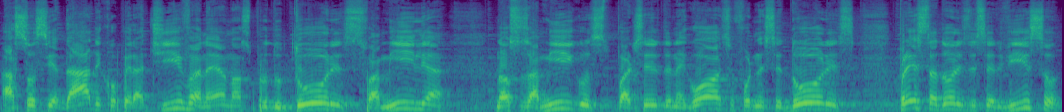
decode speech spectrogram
a sociedade cooperativa, né? Nossos produtores, família, nossos amigos, parceiros de negócio, fornecedores, prestadores de serviço.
